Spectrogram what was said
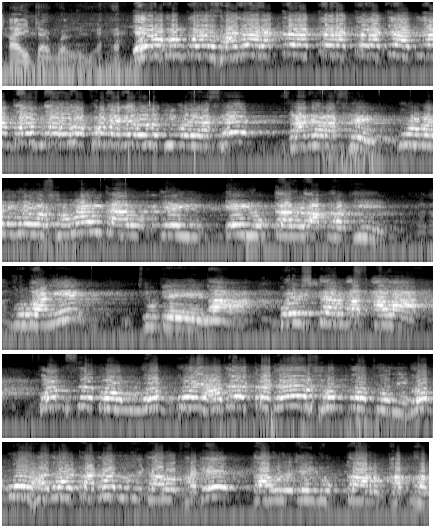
ঠাইটা বলে এরকম করে জায়গা রাখতে রাখতে রাখতে রাখতে আপনার দশ বারো লক্ষ টাকা হলো কি করে রাখছে জায়গা রাখছে কুরবানি দেওয়ার সময় তার এই এই লোকটার আপনার কি? কুরবানি জুটে না। পরিষ্কার মাথালা। কমসে কম নব্বই হাজার টাকার সম্পদ যদি নব্বই হাজার টাকা যদি কারও থাকে তাহলে এই আপনার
